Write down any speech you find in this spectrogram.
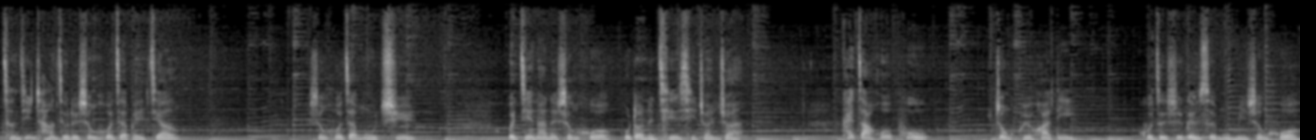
曾经长久的生活在北疆，生活在牧区。为艰难的生活不断的迁徙转转，开杂货铺，种葵花地，或者是跟随牧民生活。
